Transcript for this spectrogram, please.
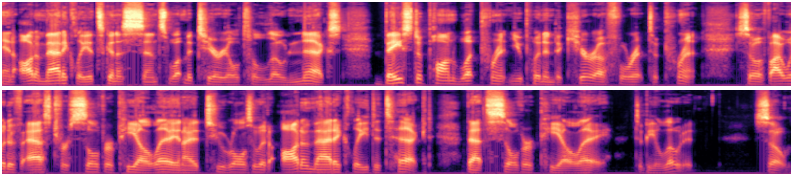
and automatically it's going to sense what material to load next based upon what print you put into Cura for it to print. So if I would have asked for silver PLA and I had two rolls, it would automatically detect that silver PLA to be loaded. So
